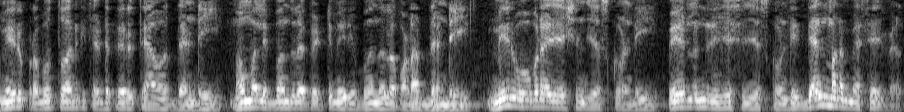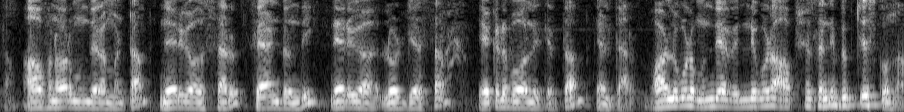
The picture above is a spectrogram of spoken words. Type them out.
మీరు ప్రభుత్వానికి చెడ్డ పేరు తేవద్దండి. మమ్మల్ని ఇబ్బందులో పెట్టి మీరు ఇబ్బందుల్లో పడద్దండి. మీరు ఊబరైజేషన్ చేసుకోండి. పేర్లని రిజిస్టర్ చేసుకోండి. దెన్ మనం మెసేజ్ పెడతాం. హాఫ్ అన్ అవర్ ముందు రమ్మంటాం. నేరుగా వస్తారు. శాండ్ ఉంది. నేరుగా లోడ్ చేస్తాం. ఎక్కడ పోవాలని చెప్తాం. వెళ్తారు. వాళ్ళు కూడా ముందే అవన్నీ కూడా ఆప్షన్స్ అన్ని బుక్ చేసుకుందాం.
